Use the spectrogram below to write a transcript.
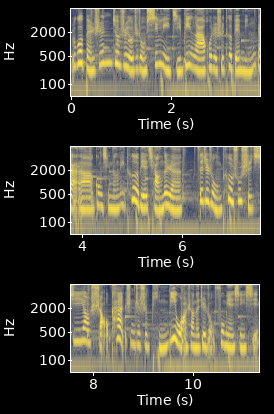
如果本身就是有这种心理疾病啊，或者是特别敏感啊、共情能力特别强的人， 在这种特殊时期要少看，甚至是屏蔽网上的这种负面信息，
